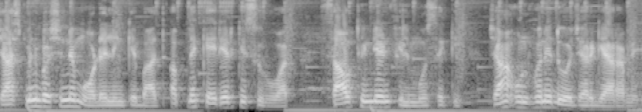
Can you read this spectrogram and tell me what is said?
जासमिन बसिन ने मॉडलिंग के बाद अपने करियर की शुरुआत साउथ इंडियन फ़िल्मों से की, जहाँ उन्होंने 2011 में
